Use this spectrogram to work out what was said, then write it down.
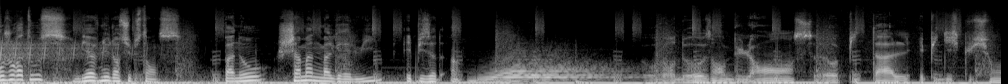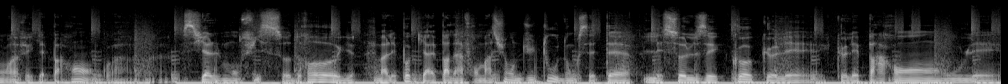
Bonjour à tous, bienvenue dans Substance. Panneau, chaman malgré lui, épisode 1. Overdose, ambulance, hôpital, et puis discussion avec les parents. Ciel, mon fils se drogue. À l'époque, il n'y avait pas d'informations du tout, donc c'était les seuls échos que les, que les parents ou les,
